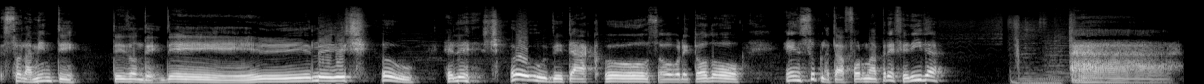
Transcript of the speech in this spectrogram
solamente de dónde? De show, el show de taco, sobre todo en su plataforma preferida. Ah.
